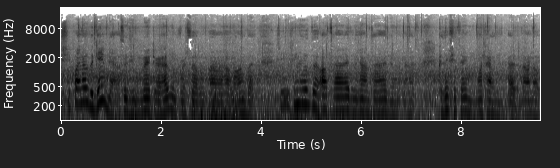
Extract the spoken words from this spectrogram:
She probably knows the game now since she's been married to her husband for so I don't know how long, but she she knows the offsides and the onside and whatnot. Cause I think she sang one time, I don't know,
